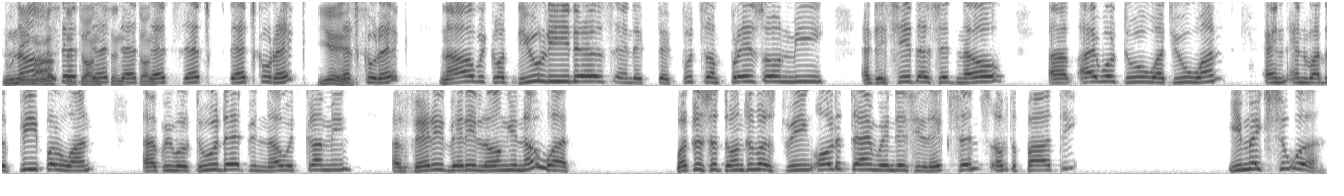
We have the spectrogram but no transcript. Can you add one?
putting no, Mr. That, Donson. That, that, that's that's that's correct. Yes, that's correct. Now we got new leaders, and they, they put some pressure on me and they said, I said, no, uh, I will do what you want and, and what the people want. Uh, we will do that. We know it coming a very, very long. You know what? What Mr. Donson was doing all the time when there's elections of the party? He makes sure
